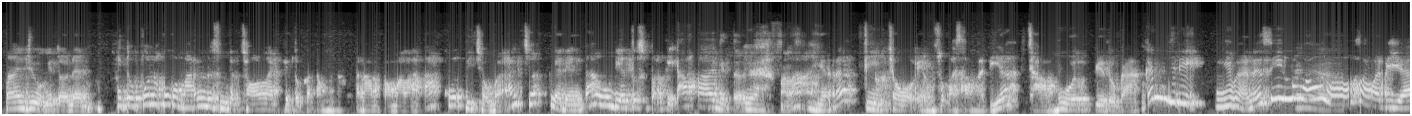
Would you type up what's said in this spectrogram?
maju gitu. Dan itu pun aku kemarin udah sempet colek gitu ke temen kenapa malah takut? Dicoba aja nggak ada yang tahu dia tuh seperti apa gitu. Iya. malah akhirnya si cowok yang suka sama dia cabut gitu kan. Kan jadi gimana sih? Lu mau Iya. ngomong sama dia?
